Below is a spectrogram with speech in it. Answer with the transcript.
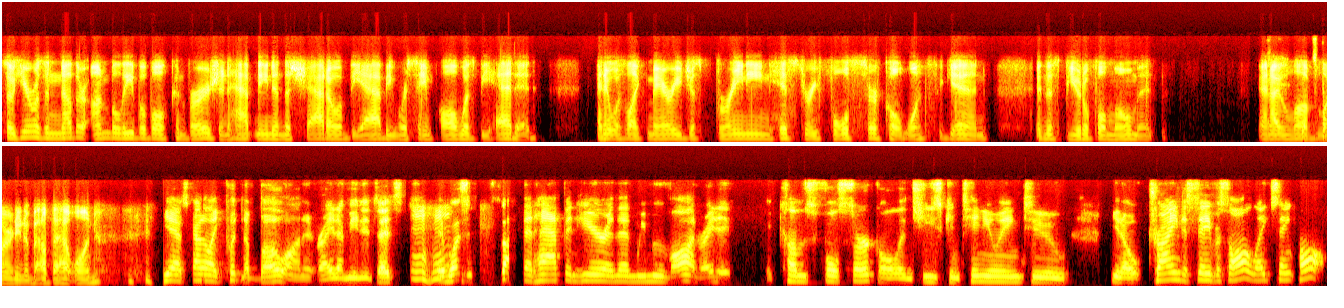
So here was another unbelievable conversion happening in the shadow of the abbey where St. Paul was beheaded. And it was like Mary just bringing history full circle once again in this beautiful moment. And I loved learning about that one. yeah, it's kind of like putting a bow on it, right? I mean, it's, it's mm-hmm. it wasn't stuff that happened here and then we move on, right? It it comes full circle, and she's continuing to, you know, trying to save us all, like St. Paul.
